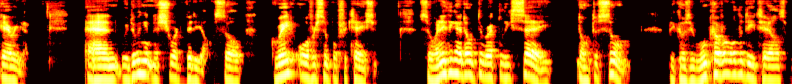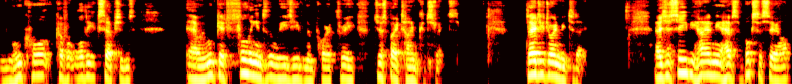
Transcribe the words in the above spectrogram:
area and we're doing it in a short video. So great oversimplification. So anything I don't directly say, don't assume because we won't cover all the details, we won't call, cover all the exceptions, and we won't get fully into the weeds even in part three just by time constraints. Glad you joined me today. As you see behind me, I have some books for sale.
